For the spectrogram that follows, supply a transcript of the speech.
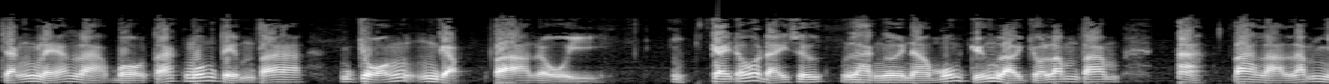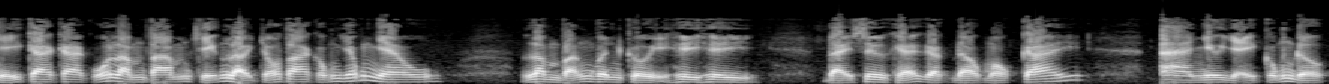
chẳng lẽ là Bồ Tát muốn tìm ta, chọn gặp ta rồi. Cái đó đại sư là người nào muốn chuyển lời cho Lâm Tam, À, ta là Lâm Nhị ca ca của Lâm Tam, chuyển lời cho ta cũng giống nhau. Lâm Vãn Vinh cười hi hi. Đại sư khẽ gật đầu một cái. À, như vậy cũng được.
